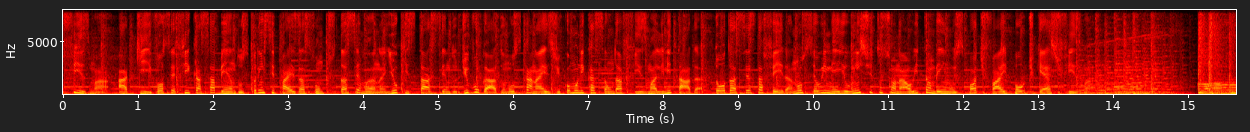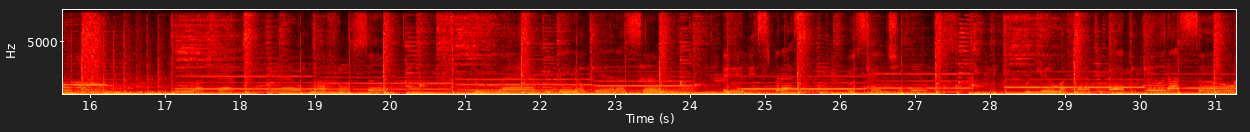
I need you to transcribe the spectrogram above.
FISMA. Aqui você fica sabendo os principais assuntos da semana e o que está sendo divulgado nos canais de comunicação da FISMA Limitada. Toda sexta-feira no seu e-mail institucional e também no Spotify Podcast FISMA. Coração.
